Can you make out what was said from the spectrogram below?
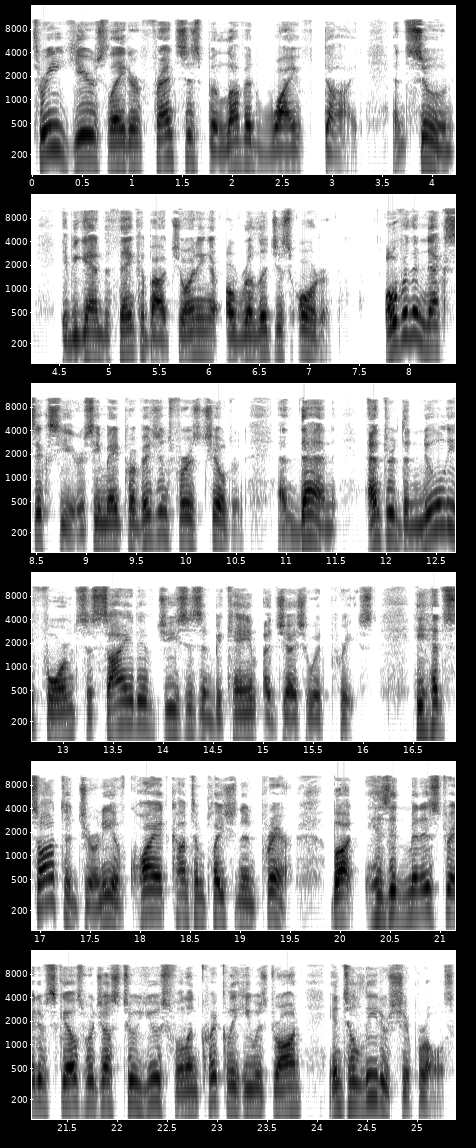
three years later, Francis' beloved wife died, and soon he began to think about joining a religious order. Over the next six years, he made provisions for his children and then entered the newly formed Society of Jesus and became a Jesuit priest. He had sought a journey of quiet contemplation and prayer, but his administrative skills were just too useful and quickly he was drawn into leadership roles.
